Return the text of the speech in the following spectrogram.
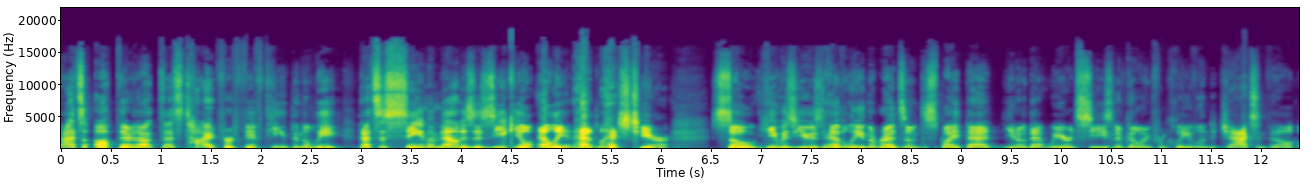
that's up there. That, that's tied for 15th in the league. That's the same amount as Ezekiel Elliott had last year. So he was used heavily in the red zone despite that, you know, that weird season of going from Cleveland to Jacksonville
